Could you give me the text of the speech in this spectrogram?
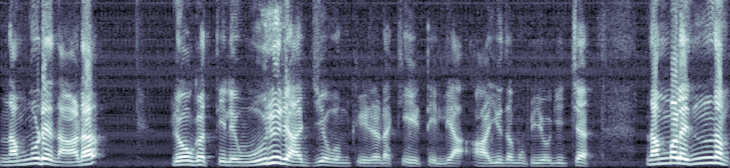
നമ്മുടെ നാട് ലോകത്തിലെ ഒരു രാജ്യവും കീഴടക്കിയിട്ടില്ല ആയുധം ഉപയോഗിച്ച്. നമ്മളെന്നും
